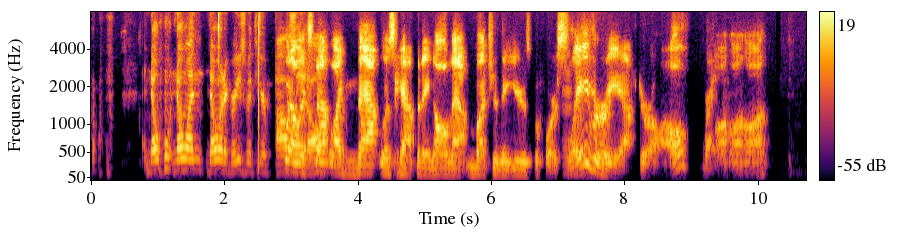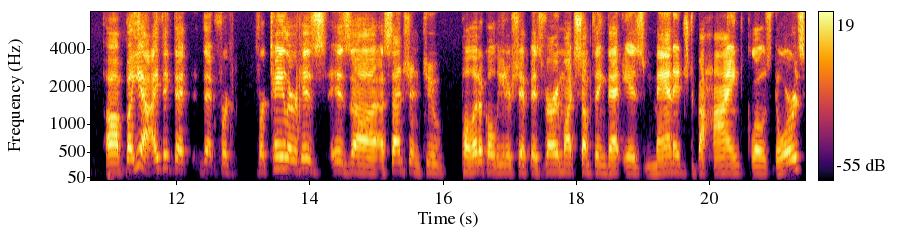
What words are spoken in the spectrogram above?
no, no one, no one agrees with your policy Well, it's not like that was happening all that much in the years before Mm-hmm. slavery, after all. right. Ha. Uh, but yeah, I think that that for for Taylor, his his uh, ascension to political leadership is very much something that is managed behind closed doors.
